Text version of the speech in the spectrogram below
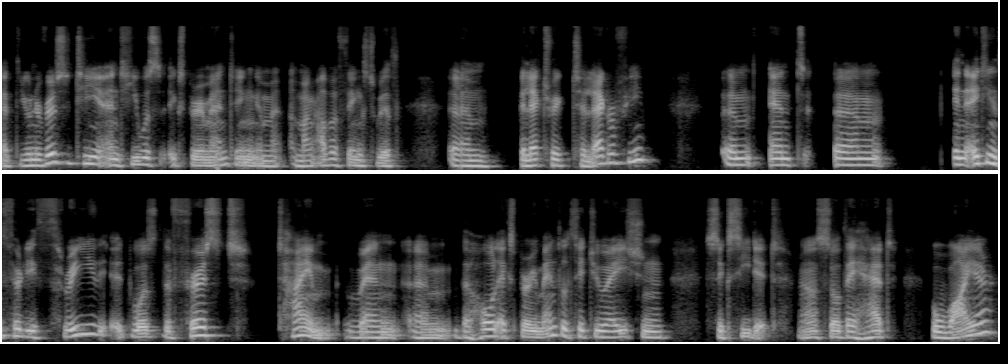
at the university, and he was experimenting, um, among other things, with um, electric telegraphy. Um, and um, in 1833, it was the first time when um, the whole experimental situation succeeded. Uh, so they had a wire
